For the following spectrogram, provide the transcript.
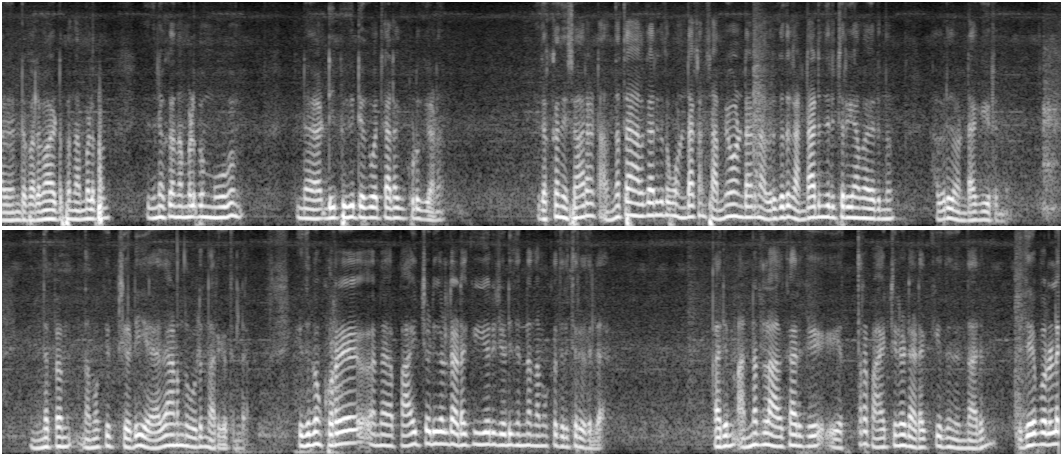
അതിന്റെ ഫലമായിട്ട് ഇപ്പം നമ്മളിപ്പം ഇതിനൊക്കെ നമ്മളിപ്പം മൂവും പിന്നെ ഡി പി കിറ്റൊക്കെ വെച്ച് അലക്കി കൊടുക്കുകയാണ്. ഇതൊക്കെ നിസ്സാരമായിട്ട് അന്നത്തെ ആൾക്കാർക്ക് ഇതൊക്കെ ഉണ്ടാക്കാൻ സമയം ഉണ്ടായിരുന്നു. അവർക്കിത് കണ്ടാലും തിരിച്ചറിയാമായിരുന്നു. അവരിത് ഉണ്ടാക്കിയിരുന്നു. ഇന്നിപ്പം നമുക്ക് ചെടി ഏതാണെന്ന് പോലും അറിയത്തില്ല. ഇതിപ്പം കുറേ പിന്നെ പായ്ച്ചെടികളുടെ ഇടയ്ക്ക് ഈ ഒരു ചെടി തന്നെ നമുക്ക് തിരിച്ചറിയത്തില്ല. കാര്യം അന്നത്തുള്ള ആൾക്കാർക്ക് എത്ര പാറ്റിനോട് ഇടയ്ക്ക് ഇത് നിന്നാലും ഇതേപോലുള്ള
